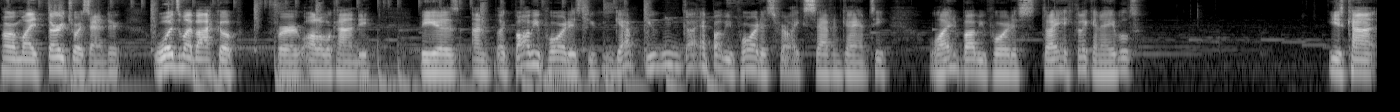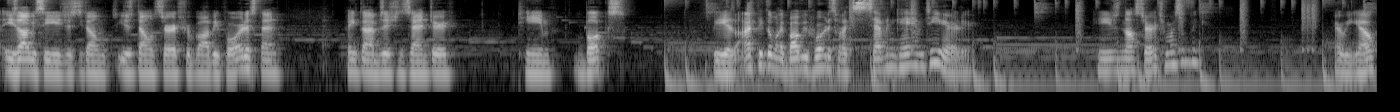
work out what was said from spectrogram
Or my third choice center. Wood's my backup for Oliver Candy because and like Bobby Portis, you can get you can get Bobby Portis for like seven KMT. Why did Bobby Portis? Did I click enabled? You just can't. He's obviously you just you don't you just don't search for Bobby Portis then. Pink Time Position Center, Team books, Because I picked up my Bobby Portis for like seven KMT earlier. Can you just not search him or something? There we go.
